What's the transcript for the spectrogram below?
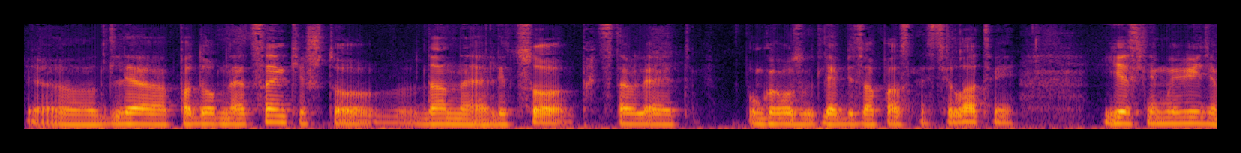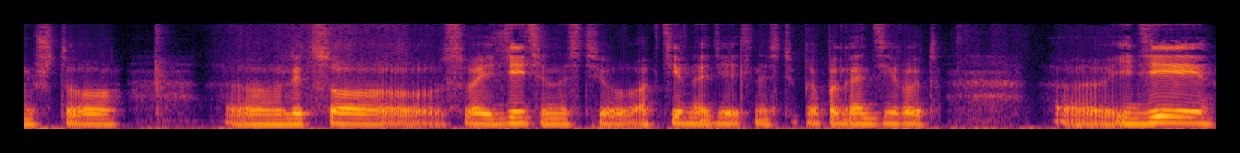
э, для подобной оценки, что данное лицо представляет угрозу для безопасности Латвии. Если мы видим, что э, лицо своей деятельностью, активной деятельностью пропагандирует идеи,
